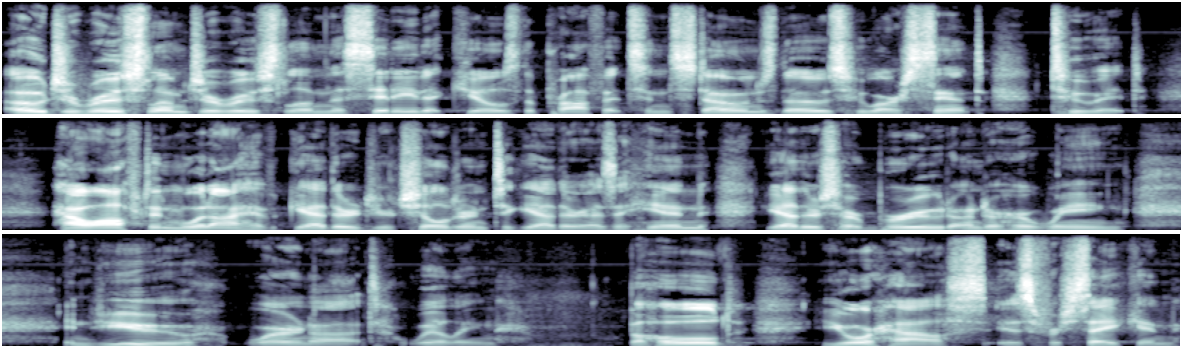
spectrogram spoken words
O Jerusalem, Jerusalem, the city that kills the prophets and stones those who are sent to it. How often would I have gathered your children together as a hen gathers her brood under her wing, and you were not willing. Behold, your house is forsaken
